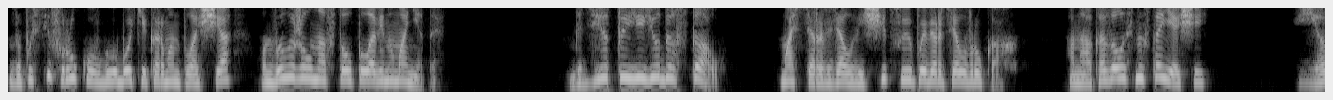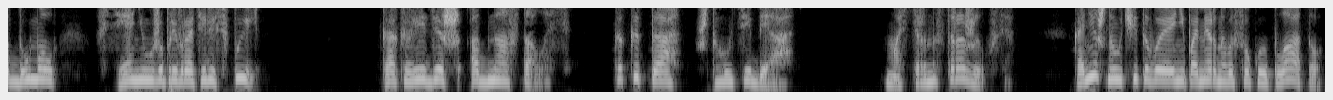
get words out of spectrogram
Запустив руку в глубокий карман плаща, он выложил на стол половину монеты. «Где ты ее достал?» Мастер взял вещицу и повертел в руках. Она оказалась настоящей. «Я думал, все они уже превратились в пыль. Как видишь, одна осталась, как и та, что у тебя». Мастер насторожился. Конечно, учитывая непомерно высокую плату,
